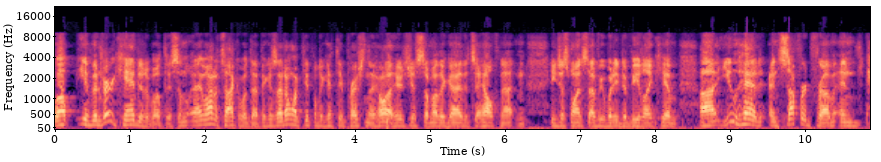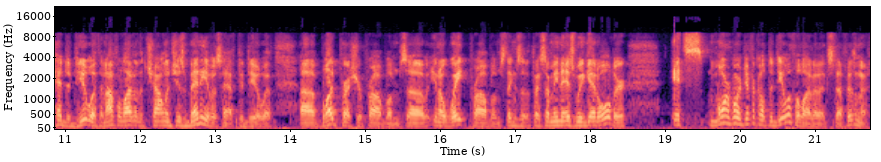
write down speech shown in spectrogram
Well, you've been very candid about this, and I want to talk about that because I don't want people to get the impression that, oh, here's just some other guy that's a health nut and he just wants everybody to be like him. Uh, you had and suffered from and had to deal with an awful lot of the challenges many of us have to deal with uh, blood pressure problems, uh, you know, weight problems, things like this. I mean, as we get older, it's more and more difficult to deal with a lot of that stuff, isn't it?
